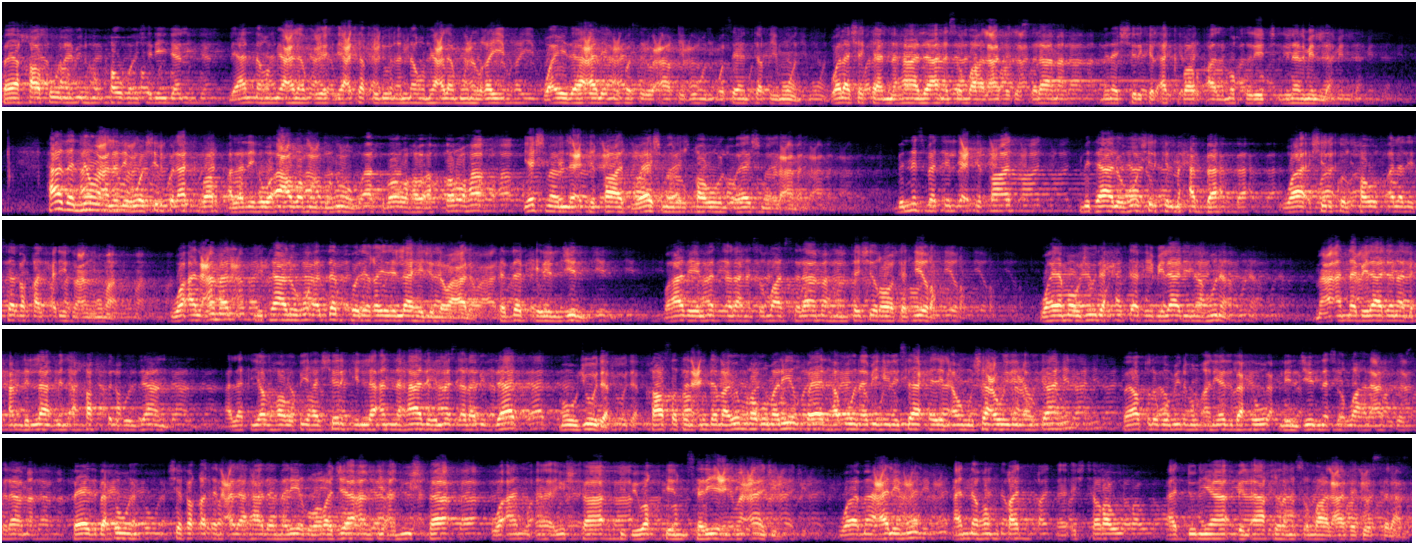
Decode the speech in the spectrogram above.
فيخافون منهم خوفا شديدا لأنهم يعلم يعتقدون أنهم يعلمون الغيب وإذا علموا فسيعاقبون وسينتقمون. ولا شك أن هذا نسأل الله العافية والسلامة من الشرك الأكبر المخرج من الملة. هذا النوع الذي هو الشرك الأكبر. الذي هو أعظم الذنوب وأكبرها وأخطرها يشمل الاعتقاد ويشمل القول ويشمل العمل. بالنسبة للاعتقاد مثاله شرك المحبة وشرك الخوف الذي سبق الحديث عنهما. والعمل مثاله الذبح لغير الله جل وعلا كالذبح للجن. وهذه المسألة نسأل الله السلامة منتشرة وكثيرة. وهي موجودة حتى في بلادنا هنا مع أن بلادنا بحمد الله من أخف البلدان. التي يظهر فيها الشرك إلا أن هذه المسألة بالذات موجودة خاصة عندما يمرض مريض فيذهبون به لساحر أو مشعوذ أو كاهن فيطلب منهم أن يذبحوا للجن نسأل الله العافية والسلامة فيذبحون شفقة على هذا المريض ورجاء في أن يشفى وأن يشفى بوقت سريع وعاجل. وما علموا أنهم قد اشتروا الدنيا بالآخرة نسأل الله العافية والسلامة.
